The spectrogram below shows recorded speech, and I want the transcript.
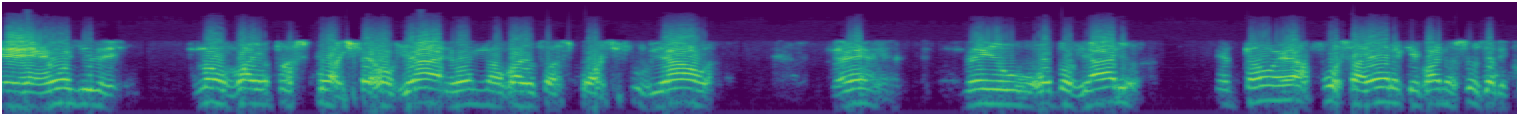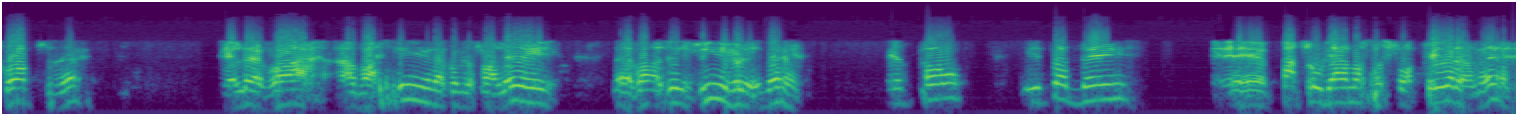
é, onde não vai o transporte ferroviário, onde não vai o transporte fluvial, né? nem o rodoviário. Então é a Força Aérea que vai nos seus helicópteros, né? É levar a vacina, como eu falei, levar as víveres, né? Então, e também é, patrulhar nossas fronteiras, né?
